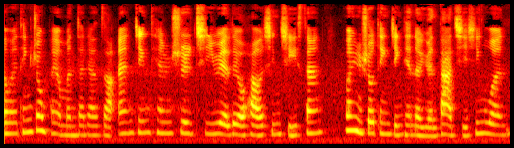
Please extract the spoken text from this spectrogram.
各位听众朋友们，大家早安！今天是七月六号，星期三，欢迎收听今天的元大旗新闻。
